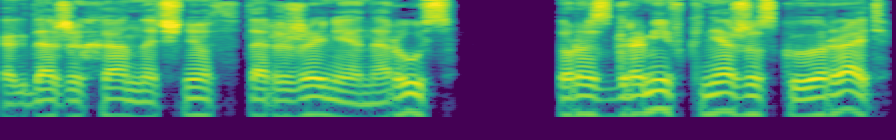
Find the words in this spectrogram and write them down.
Когда же хан начнет вторжение на Русь, то, разгромив княжескую рать,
